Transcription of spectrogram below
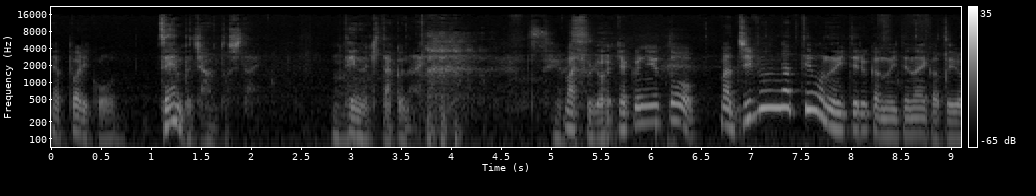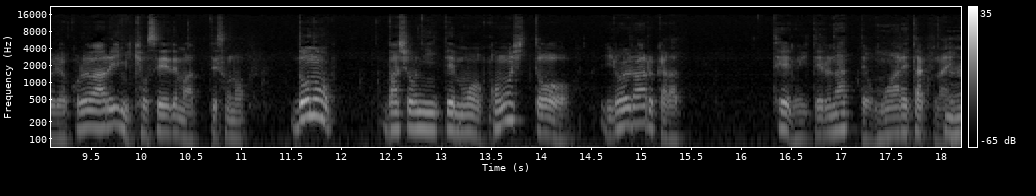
やっぱりこう全部ちゃんとしたい。手抜きたくない、まあすごい。逆に言うと、まあ、自分が手を抜いてるか抜いてないかというよりはこれはある意味虚勢でもあってそのどの場所にいてもこの人いろいろあるから手抜いてるなって思われたくないってう。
